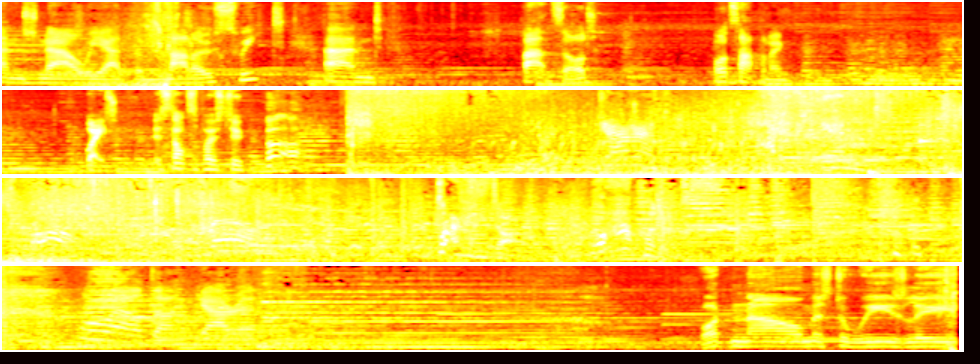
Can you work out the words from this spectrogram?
And now we add the mallow sweet, and... That's odd. What's happening? Wait, it's not supposed to... Ah! Get it! Get it! Dragon Duck! What happened? Well done, Gareth. What now, Mr. Weasley?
